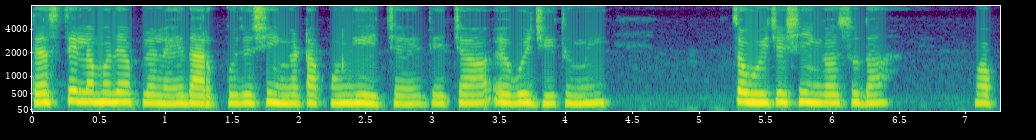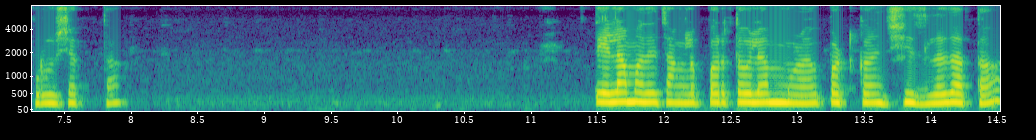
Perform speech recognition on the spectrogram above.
त्याच तेलामध्ये आपल्याला हे दारकोच्या शेंगा टाकून घ्यायचे आहे. त्याच्याऐवजी तुम्ही चवळीच्या शेंगासुद्धा वापरू शकता. तेलामध्ये चांगलं परतवल्यामुळं पटकन शिजलं जातं.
